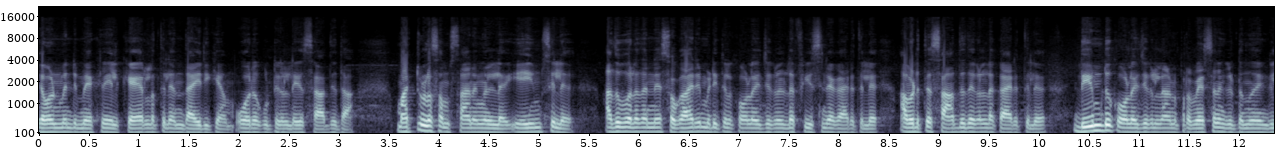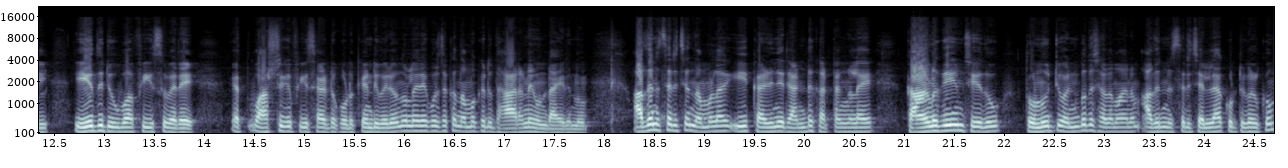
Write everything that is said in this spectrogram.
ഗവൺമെന്റ് മേഖലയിൽ കേരളത്തിൽ എന്തായിരിക്കാം ഓരോ കുട്ടികളുടെയും സാധ്യത? മറ്റുള്ള സംസ്ഥാനങ്ങളിൽ എയിംസിൽ അതുപോലെ തന്നെ സ്വകാര്യ മെഡിക്കൽ കോളേജുകളുടെ ഫീസിന്റെ കാര്യത്തിൽ അവിടുത്തെ സാധ്യതകളുടെ കാര്യത്തിൽ ഡീംഡ് കോളേജുകളിലാണ് പ്രവേശനം കിട്ടുന്നതെങ്കിൽ ഏത് രൂപ ഫീസ് വരെ വാർഷിക ഫീസായിട്ട് കൊടുക്കേണ്ടി വരും എന്നുള്ളതിനെക്കുറിച്ചൊക്കെ നമുക്കൊരു ധാരണയുണ്ടായിരുന്നു അതനുസരിച്ച് നമ്മൾ ഈ കഴിഞ്ഞ രണ്ട് ഘട്ടങ്ങളെ കാണുകയും ചെയ്തു. തൊണ്ണൂറ്റി ഒൻപത് ശതമാനം അതിനനുസരിച്ച് എല്ലാ കുട്ടികൾക്കും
